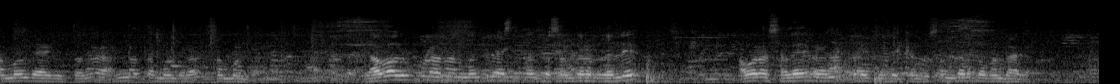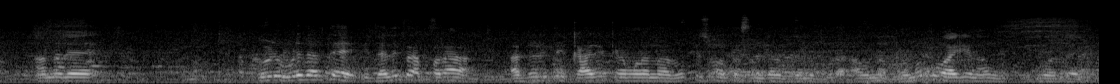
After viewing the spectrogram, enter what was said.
ಸಂಬಂಧ ಹೇಗಿತ್ತು ಅಂದರೆ, ಅಣ್ಣ ತಮ್ಮಂದಿರ ಸಂಬಂಧ. ಯಾವಾಗಲೂ ಕೂಡ ನಾನು ಮಂತ್ರಿ ಆಗಿದ್ದಂಥ ಸಂದರ್ಭದಲ್ಲಿ ಅವರ ಸಲಹೆಗಳನ್ನು ಪಡೆಯುತ್ತಿದ್ದೆ ಕೆಲವು ಸಂದರ್ಭ ಬಂದಾಗ, ಆಮೇಲೆ ಉಳಿ ಉಳಿದಂತೆ ಈ ದಲಿತ ಪರ ಆಡಳಿತ ಕಾರ್ಯಕ್ರಮಗಳನ್ನು ರೂಪಿಸುವಂಥ ಸಂದರ್ಭದಲ್ಲೂ ಕೂಡ ಅವನ್ನ ಪ್ರಮುಖವಾಗಿ ನಾವು ನೋಡ್ತಾ ಇದ್ದೀವಿ.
